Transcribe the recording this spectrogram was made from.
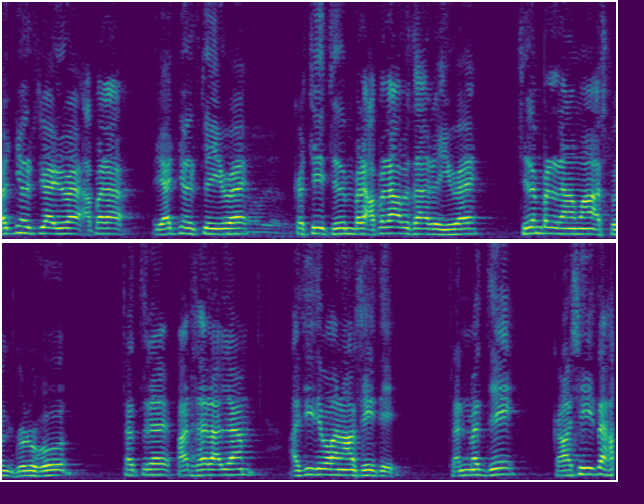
याज्ञवल्क्य इव अपर याज्ञवल्क्य इव कश्चित् चिदम्बर अपरावतार इव चिदम्बरनाम अस्मद्गुरुः तत्र पाठशालायाम् अधीतवान् आसीत्। तन्मध्ये काशीतः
